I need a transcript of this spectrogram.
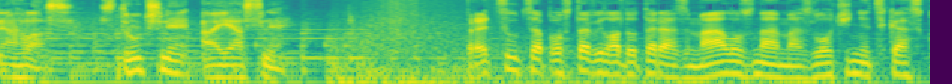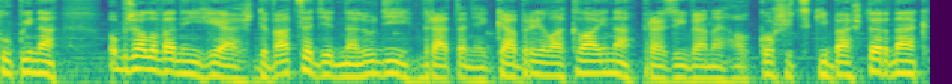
na hlas. Stručne a jasne. Pred súd sa postavila doteraz málo známa zločinecká skupina. Obžalovaných je až 21 ľudí, vrátane Gabriela Kleina, prezývaného Košický bašternák.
